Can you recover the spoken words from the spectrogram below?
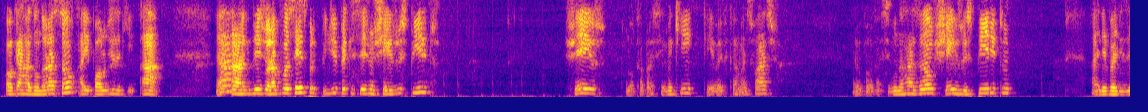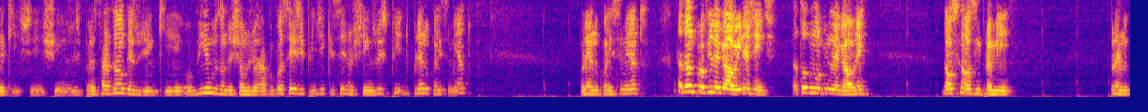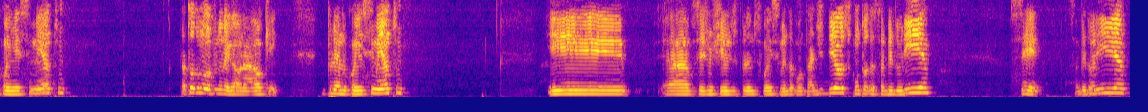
Qual é a razão da oração? Aí Paulo diz aqui. Ah, ah desde de orar por vocês, para pedir para que sejam cheios do Espírito. Cheios. Vou colocar para cima aqui, que aí vai ficar mais fácil. Eu vou colocar a segunda razão, cheios do Espírito. Aí ele vai dizer aqui, cheios do Espírito, essa razão, desde o dia em que ouvimos, não deixamos de orar por vocês, de pedir que sejam cheios do Espírito, pleno conhecimento. Pleno conhecimento. Tá dando para ouvir legal aí, né, gente? Tá todo mundo ouvindo legal, né? Dá um sinalzinho para mim. Pleno conhecimento. Tá todo mundo ouvindo legal, né? Ah, ok. Pleno conhecimento. E é, sejam cheios de pleno conhecimento da vontade de Deus, com toda a sabedoria. C. Sabedoria.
